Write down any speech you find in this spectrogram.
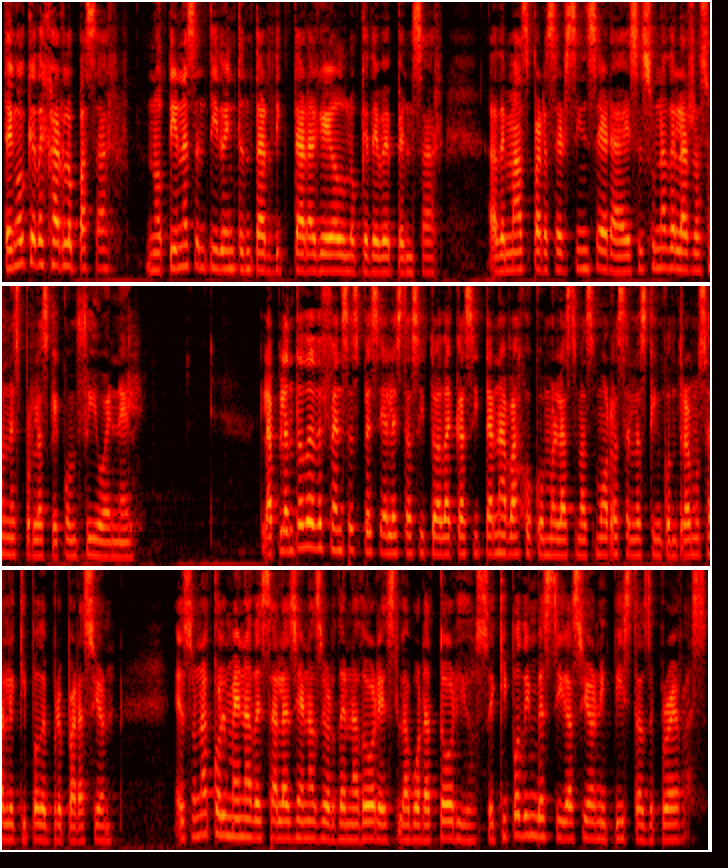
Tengo que dejarlo pasar. No tiene sentido intentar dictar a Gale lo que debe pensar. Además, para ser sincera, esa es una de las razones por las que confío en él. La planta de defensa especial está situada casi tan abajo como las mazmorras en las que encontramos al equipo de preparación. Es una colmena de salas llenas de ordenadores, laboratorios, equipo de investigación y pistas de pruebas.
